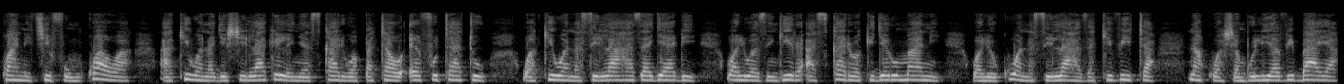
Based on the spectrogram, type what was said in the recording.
kwani chifu Mkwawa akiwa na jeshi lake lenye askari wapatao elfu tatu wakiwa na silaha za jadi waliwazingira askari wa Kijerumani waliokuwa na silaha za kivita na kuwashambulia vibaya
